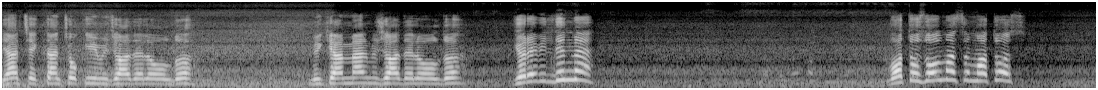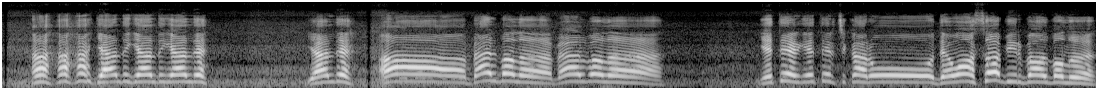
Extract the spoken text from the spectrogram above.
Gerçekten çok iyi mücadele oldu. Mükemmel mücadele oldu. Görebildin mi? Vatoz olmasın vatoz. Ha ha ha geldi geldi geldi. Geldi. Aa bel balığı bel balığı. Getir getir çıkar. Oo devasa bir bel balığı.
